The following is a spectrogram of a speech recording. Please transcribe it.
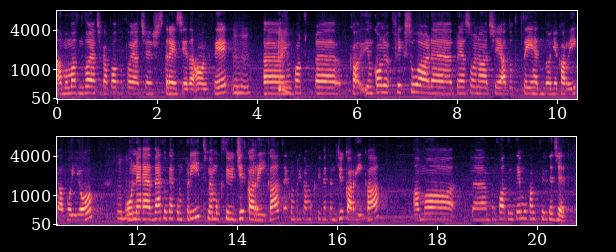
ama më e mëdhaja që ka pasur do të thoja që është stresi dhe ankthi. Jam kon jam kon frikësuar prej asajna që a do të kthehet ndonjë karrig apo jo. Mm -hmm. Unë vetë nuk e kum prit me m'u kthy gjithë karrigat, e kum prit me m'u kthy vetëm dy karriga, ama për fatin tem m'u kanë kthy të gjithë.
